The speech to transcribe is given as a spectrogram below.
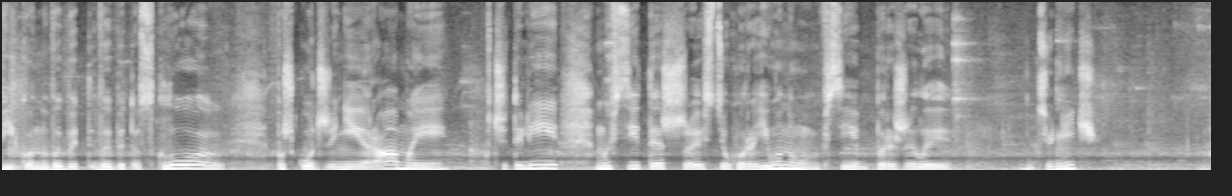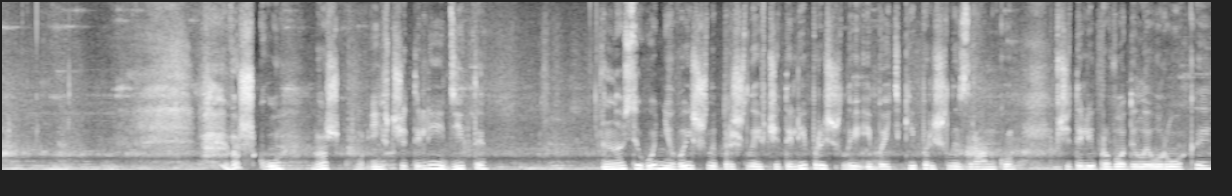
вікон. Вибит, вибито скло, пошкоджені рами. Вчителі, ми всі теж з цього району, всі пережили цю ніч. Важку, важку. І вчителі, і діти. Ну, сьогодні вийшли, прийшли, і вчителі прийшли, і батьки прийшли зранку. Вчителі проводили уроки.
